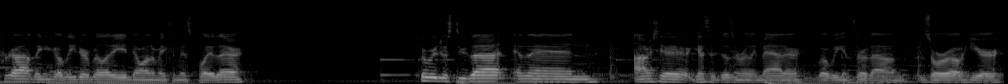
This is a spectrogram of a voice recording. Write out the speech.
forgot they can go leader ability. Don't want to make a misplay there. So we just do that, and then obviously I guess it doesn't really matter, but we can throw down Zoro here,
